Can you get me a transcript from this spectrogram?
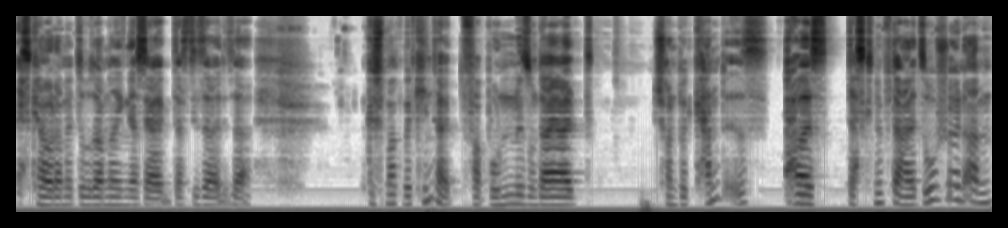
es kann auch damit zusammenhängen, dass ja, dass dieser, dieser Geschmack mit Kindheit verbunden ist und da er halt schon bekannt ist, aber es, das knüpft da halt so schön an.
